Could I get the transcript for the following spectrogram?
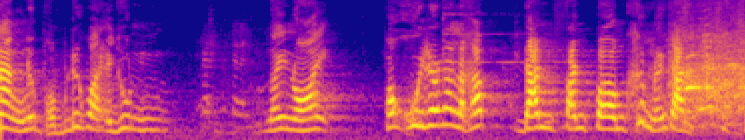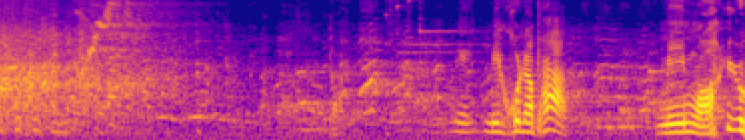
นั่งนึกผมนึกว่าอายุน้อยๆพอคุยแล้วนั่นแหละครับ ดันฟันปลอมขึ้นเหมือนกัน นี่มีคุณภาพ มีหมออยู่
